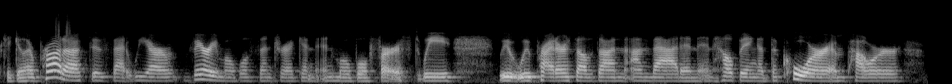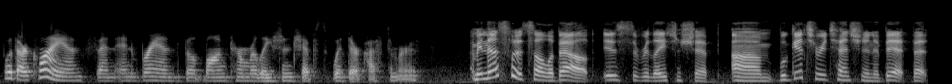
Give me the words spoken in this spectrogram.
particular product is that we are very mobile centric and, and mobile first. We, we we pride ourselves on on that and, and helping at the core empower both our clients and, and brands build long term relationships with their customers. I mean, that's what it's all about is the relationship. Um, we'll get to retention in a bit, but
